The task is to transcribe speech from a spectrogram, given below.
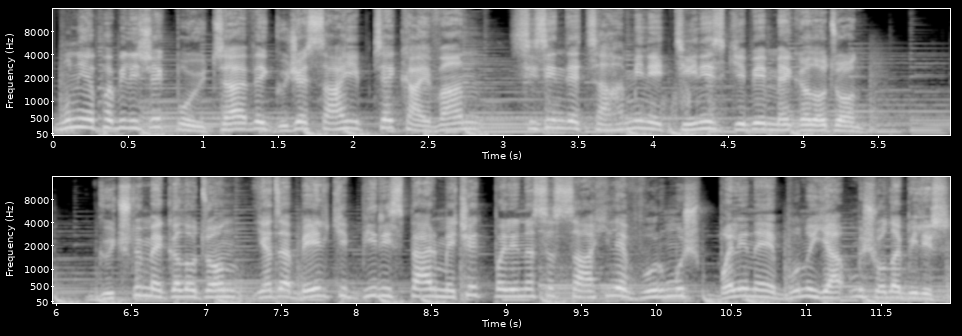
Bunu yapabilecek boyuta ve güce sahip tek hayvan sizin de tahmin ettiğiniz gibi megalodon. Güçlü megalodon ya da belki bir isper meçet balinası sahile vurmuş balinaya bunu yapmış olabilir.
